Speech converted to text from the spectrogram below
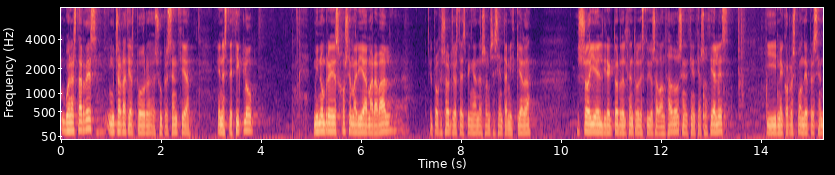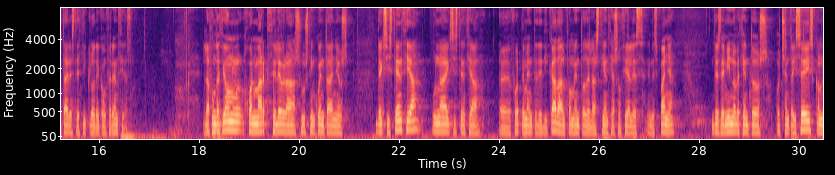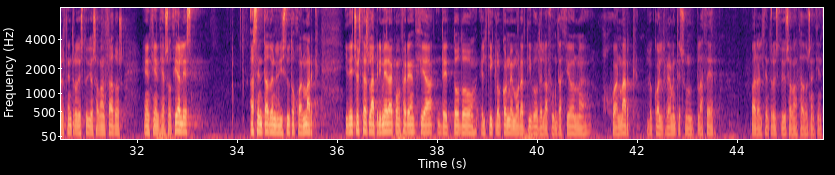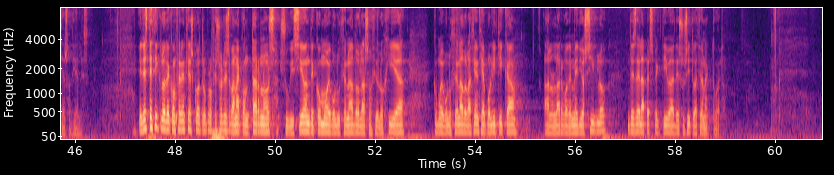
Buenas tardes muchas gracias por eh, su presencia en este ciclo. Mi nombre es José María Maraval, el profesor José Sping Anderson se sienta a mi izquierda. Soy el director del Centro de Estudios Avanzados en Ciencias Sociales y me corresponde presentar este ciclo de conferencias. La Fundación Juan Marc celebra sus 50 años de existencia, una existencia eh, fuertemente dedicada al fomento de las ciencias sociales en España, desde 1986 con el Centro de Estudios Avanzados en Ciencias Sociales, asentado en el Instituto Juan Marc. Y de hecho esta es la primera conferencia de todo el ciclo conmemorativo de la Fundación Juan Marc, lo cual realmente es un placer para el Centro de Estudios Avanzados en Ciencias Sociales. En este ciclo de conferencias, cuatro profesores van a contarnos su visión de cómo ha evolucionado la sociología, cómo ha evolucionado la ciencia política a lo largo de medio siglo desde la perspectiva de su situación actual.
